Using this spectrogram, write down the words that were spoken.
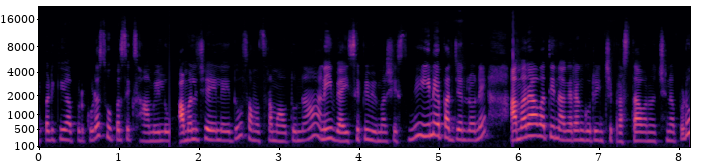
ఎప్పటికీ అప్పుడు కూడా సూపర్ సిక్స్ హామీలు అమలు చేయలేదు సంవత్సరం అవుతున్నా అని వైసీపీ విమర్శిస్తుంది. ఈ నేపథ్యంలోనే అమరావతి నగరం గురించి ప్రస్తావన వచ్చినప్పుడు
